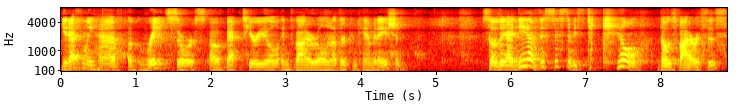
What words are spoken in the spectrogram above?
you definitely have a great source of bacterial and viral and other contamination. So the idea of this system is to kill those viruses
